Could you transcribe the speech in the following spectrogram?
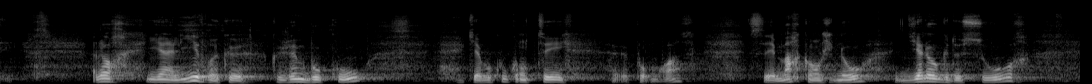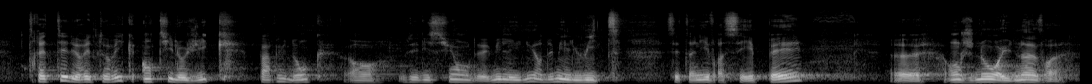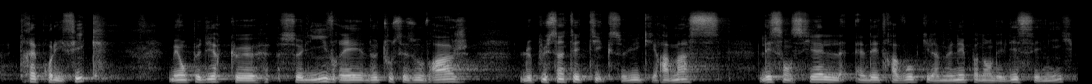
Alors, il y a un livre que, que j'aime beaucoup, qui a beaucoup compté euh, pour moi, c'est Marc Angenot, Dialogue de sourds, traité de rhétorique antilogique, paru donc aux éditions de Mille en 2008. C'est un livre assez épais. Euh, Angenot a une œuvre très prolifique, mais on peut dire que ce livre est de tous ses ouvrages le plus synthétique, celui qui ramasse l'essentiel des travaux qu'il a menés pendant des décennies.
